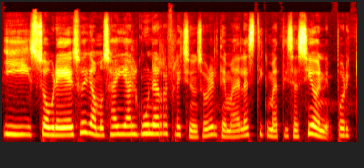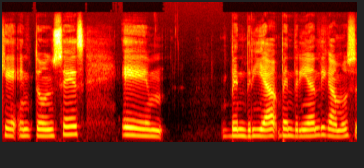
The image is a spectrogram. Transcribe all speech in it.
Y sobre eso, digamos, hay alguna reflexión sobre el tema de la estigmatización, porque entonces em, vendría, vendrían, digamos,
